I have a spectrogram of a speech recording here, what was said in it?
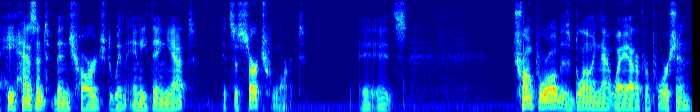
he hasn't been charged with anything yet. It's a search warrant. It's Trump world is blowing that way out of proportion.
